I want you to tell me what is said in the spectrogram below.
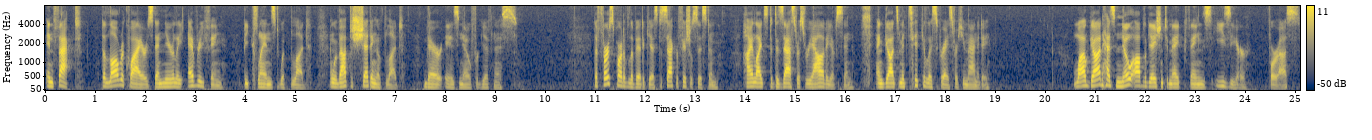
In fact, the law requires that nearly everything be cleansed with blood, and without the shedding of blood, there is no forgiveness. The first part of Leviticus, the sacrificial system, highlights the disastrous reality of sin and God's meticulous grace for humanity. While God has no obligation to make things easier for us,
